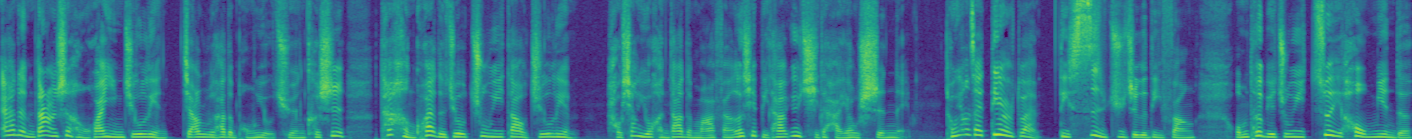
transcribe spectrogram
，Adam 当然是很欢迎 Julian 加入他的朋友圈，可是他很快的就注意到 Julian 好像有很大的麻烦，而且比他预期的还要深呢。同样在第二段第四句这个地方，我们特别注意最后面的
